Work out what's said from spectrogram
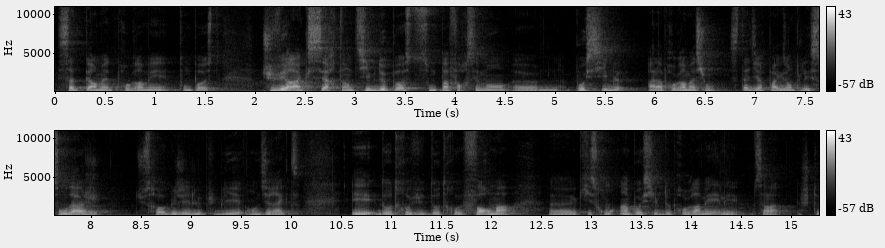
Ça te permet de programmer ton post. Tu verras que certains types de posts ne sont pas forcément euh, possibles à la programmation, c'est-à-dire par exemple les sondages, tu seras obligé de le publier en direct, et d'autres formats euh, qui seront impossibles de programmer, mais ça, je te,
